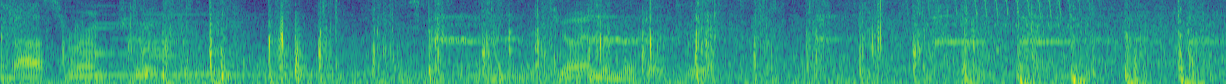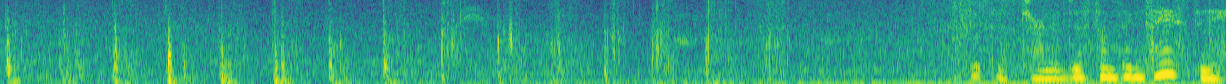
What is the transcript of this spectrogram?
Oseram troop? Join. This turned into something tasty.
